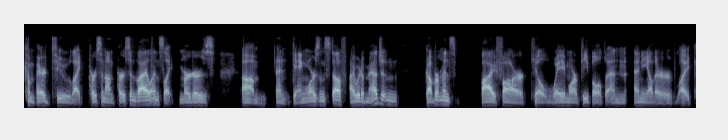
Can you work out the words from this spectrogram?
compared to like person on person violence, like murders, um, and gang wars and stuff, I would imagine governments by far kill way more people than any other like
